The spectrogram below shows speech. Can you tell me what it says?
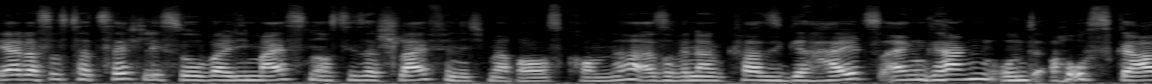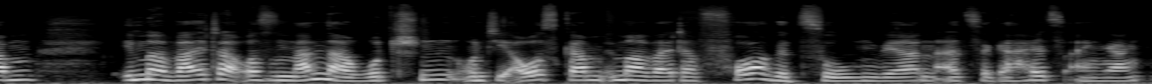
ja, das ist tatsächlich so, weil die meisten aus dieser Schleife nicht mehr rauskommen. Ne? Also wenn dann quasi Gehaltseingang und Ausgaben immer weiter auseinanderrutschen und die Ausgaben immer weiter vorgezogen werden als der Gehaltseingang,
